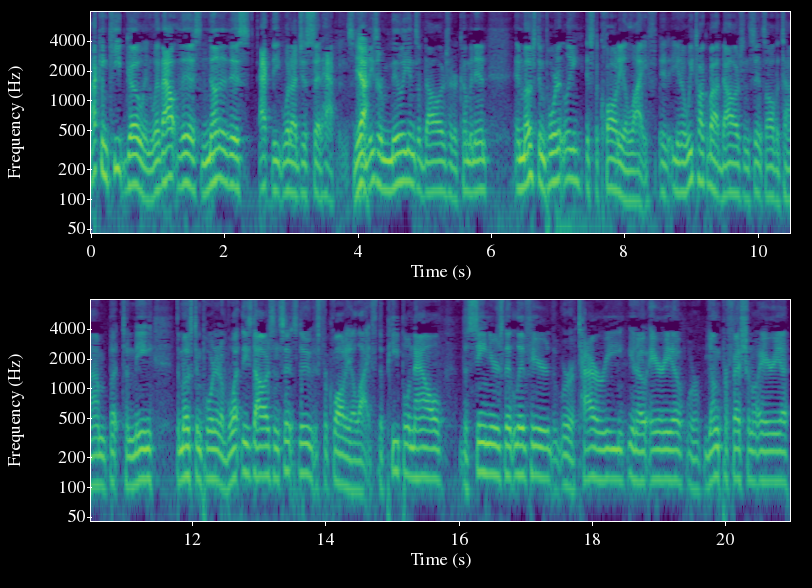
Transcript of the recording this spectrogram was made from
I can keep going. Without this, none of this, what I just said, happens. Yeah. And these are millions of dollars that are coming in. And most importantly, it's the quality of life. It, you know, we talk about dollars and cents all the time, but to me, the most important of what these dollars and cents do is for quality of life. The people now, the seniors that live here, we're a retiree, you know, area, we're young professional area.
